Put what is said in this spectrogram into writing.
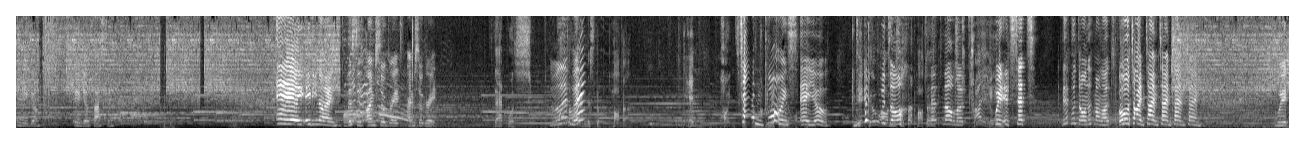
There you go. There you go, faster. Hey, 89! This is, I'm so great. I'm so great. That was spot on, Mr. Potter. Ten points. 10 points! Hey, yo. Go on, Diphthong. Mr. Potter. Net. Try. Wait, it's set. Diphthong, net Melmoth. Oh, time, time, time, time, time. Wait.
